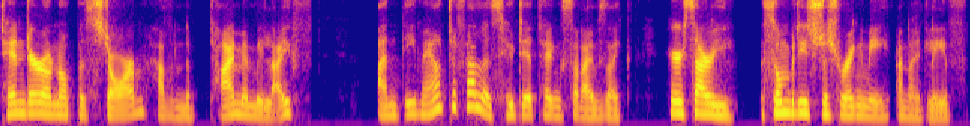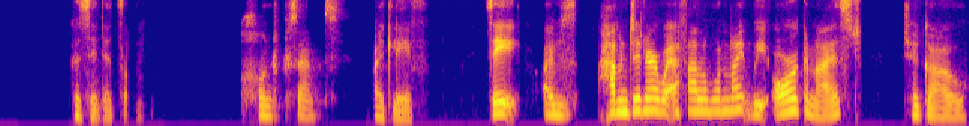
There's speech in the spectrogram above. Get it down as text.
Tinder on up a storm, having the time of my life. And the amount of fellas who did things that I was like, here, sorry, somebody's just ringing me and I'd leave because they did something. 100%. I'd leave. See, I was having dinner with a fella one night. We organized to go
